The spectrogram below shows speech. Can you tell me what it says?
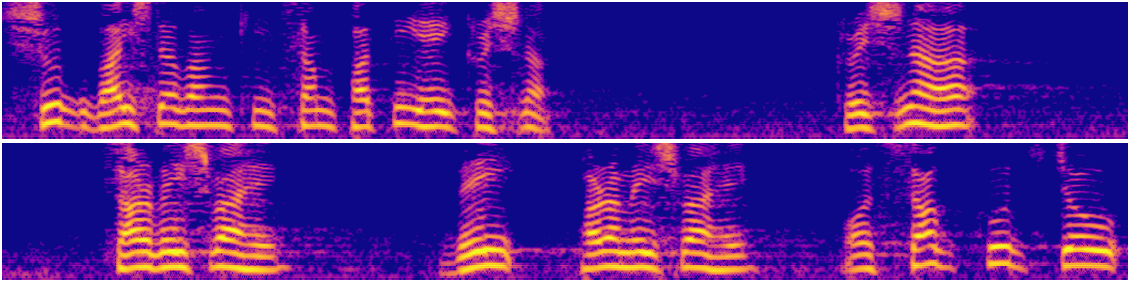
शुद्ध वैष्णव की संपत्ति है कृष्ण। कृष्ण सर्वेश्वर है, वे परमेश्वर है, और सब कुछ जो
